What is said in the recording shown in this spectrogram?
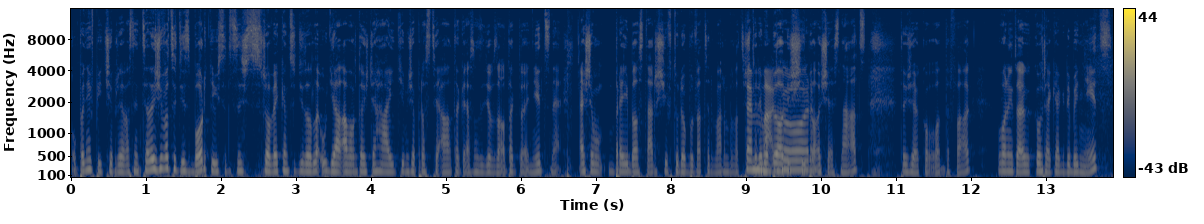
úplně v píči, protože vlastně celý život se ti zbortí, víš, co, ty s člověkem, co ti tohle udělal a on to ještě hájí tím, že prostě, ale tak já jsem si tě vzal, tak to je nic, ne. A ještě mu Bray byl starší v tu dobu 22 nebo 24, Ten mu bylo, když jí bylo 16, takže jako what the fuck. On jí to jako řekl, jak kdyby nic.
